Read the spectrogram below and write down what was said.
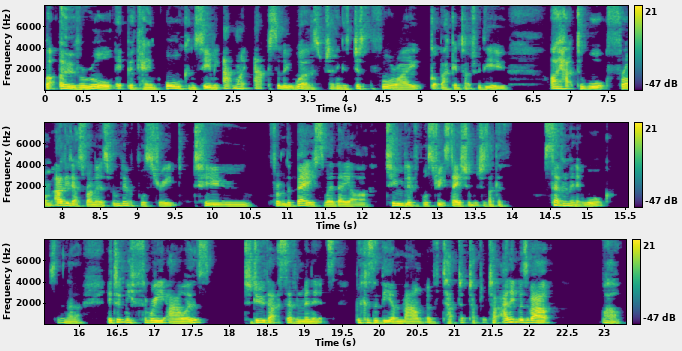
But overall, it became all consuming at my absolute worst, which I think is just before I got back in touch with you. I had to walk from Adidas runners from Liverpool Street to, from the base where they are to Liverpool Street Station, which is like a seven minute walk, something like that. It took me three hours to do that seven minutes because of the amount of tap, tap, tap, tap, tap. And it was about, well,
